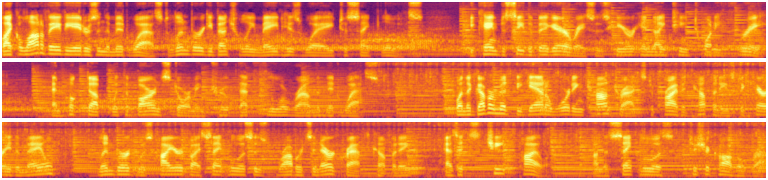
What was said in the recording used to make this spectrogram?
Like a lot of aviators in the Midwest, Lindbergh eventually made his way to St. Louis. He came to see the big air races here in 1923 and hooked up with the barnstorming troupe that flew around the Midwest. When the government began awarding contracts to private companies to carry the mail, Lindbergh was hired by St. Louis's Robertson Aircraft Company as its chief pilot on the St. Louis to Chicago route.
